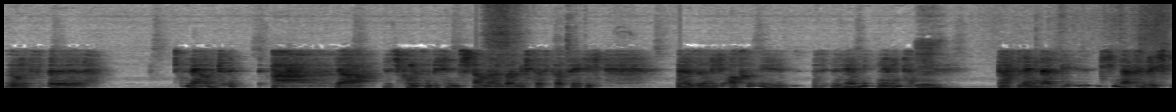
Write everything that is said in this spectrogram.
sonst, äh, na und äh, ja, ich komme jetzt ein bisschen ins Stammeln, weil mich das tatsächlich persönlich auch äh, sehr mitnimmt, mhm. dass Länder, die natürlich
